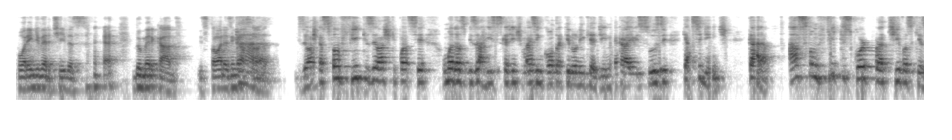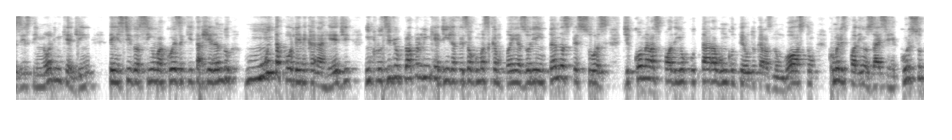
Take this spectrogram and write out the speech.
porém divertidas do mercado? Histórias engraçadas. Cara, eu acho que as fanfics, eu acho que pode ser uma das bizarrices que a gente mais encontra aqui no LinkedIn, né, Caio e Suzy, que é a seguinte. Cara, as fanfics corporativas que existem no LinkedIn têm sido assim uma coisa que está gerando muita polêmica na rede. Inclusive, o próprio LinkedIn já fez algumas campanhas orientando as pessoas de como elas podem ocultar algum conteúdo que elas não gostam, como eles podem usar esse recurso,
